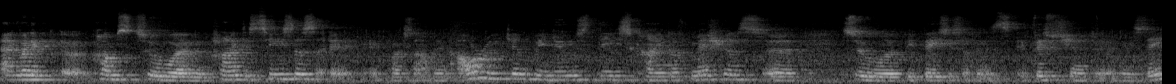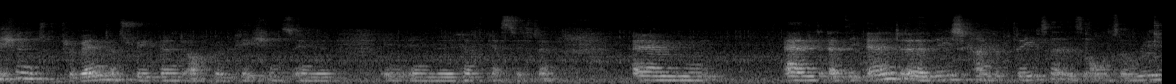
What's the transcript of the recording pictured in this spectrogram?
And when it uh, comes to um, chronic diseases, uh, uh, for example, in our region, we use these kind of measures uh, to uh, be basis of an efficient organization to prevent and treatment of uh, patients in the, in, in the healthcare system. Um, and at the end, uh, these kind of data is also really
